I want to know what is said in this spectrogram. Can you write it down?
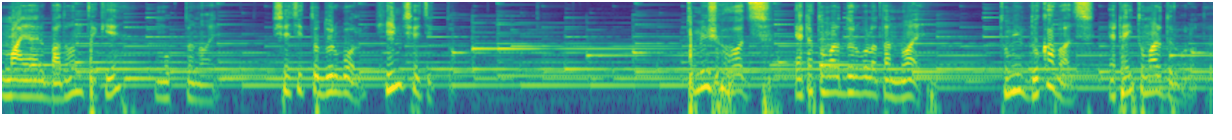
মায়ার বাঁধন থেকে মুক্ত নয়। সে চিত্ত দুর্বল, হীন সে চিত্ত। তুমি সহজ, এটা তোমার দুর্বলতা নয়। তুমি দুঃখাবাজ এটাই তোমার দুর্বলতা।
